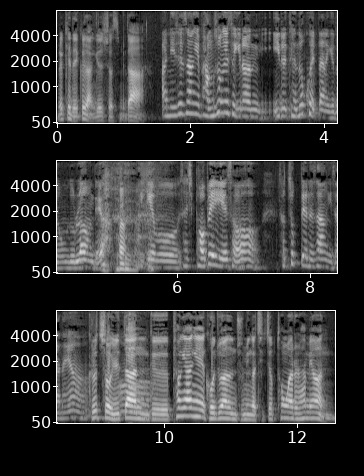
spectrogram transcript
이렇게 댓글 남겨주셨습니다. 아니 세상에 방송에서 이런 일을 대놓고 했다는 게 너무 놀라운데요. 이게 뭐 사실 법에 의해서 저촉되는 상황이잖아요. 그렇죠. 일단 어. 그 평양에 거주하는 주민과 직접 통화를 하면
